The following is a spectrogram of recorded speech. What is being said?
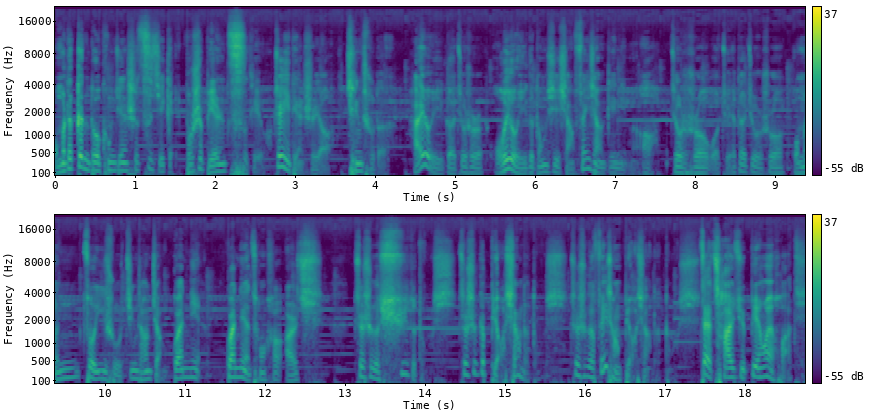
我们的更多空间是自己给，不是别人赐给我，这一点是要清楚的。还有一个就是，我有一个东西想分享给你们啊，就是说，我觉得就是说，我们做艺术经常讲观念，观念从何而起？这是个虚的东西，这是个表象的东西，这是个非常表象的东西。再插一句编外话题，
